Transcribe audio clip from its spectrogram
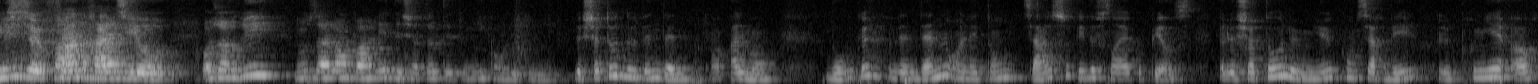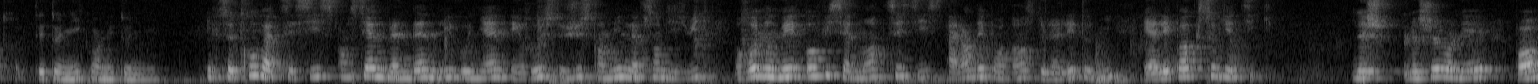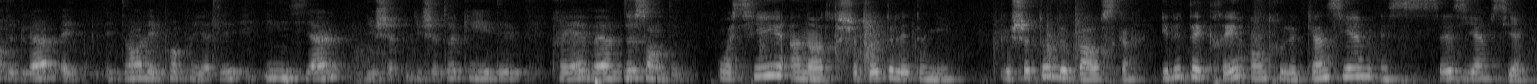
Bienvenue sur Fan Radio. Aujourd'hui, nous allons parler des châteaux teutoniques en Lettonie. Le château de Wenden en allemand. Burg Wenden en letton Zas Wiedersreikopils est le château le mieux conservé, le premier ordre teutonique en Lettonie. Il se trouve à Tsessis, ancienne Venden livonienne et russe jusqu'en 1918, renommée officiellement Tsessis à l'indépendance de la Lettonie et à l'époque soviétique. Le, le chevalier porte-glaive est- étant les propriétés initiales du, château qui était créé vers 202. Voici un autre château de Lettonie, le château de Bauska. Il était créé entre le 15e et 16e siècle.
